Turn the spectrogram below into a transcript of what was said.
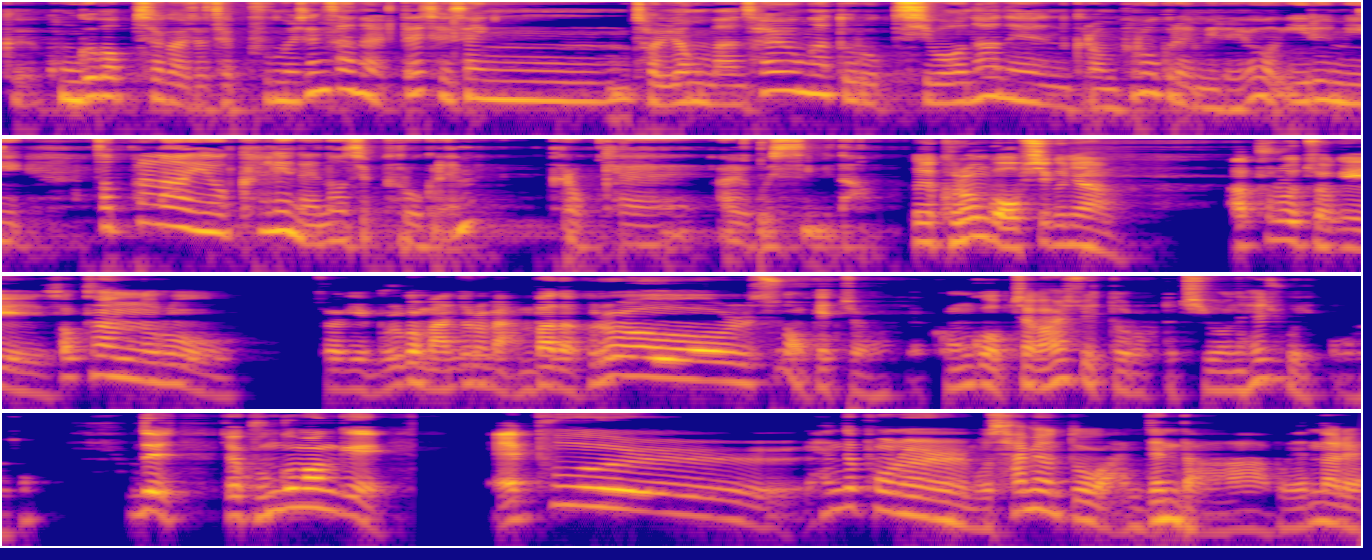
그 공급업체가 이제 제품을 생산할 때 재생 전력만 사용하도록 지원하는 그런 프로그램이래요. 이름이 Supplier Clean Energy Program? 그렇게 알고 있습니다. 그런 거 없이 그냥 앞으로 저기 석탄으로 저기 물건 만들어면 안 받아. 그럴 수는 없겠죠. 공급업체가 할 수 있도록 또 지원을 해주고 있고, 그죠? 근데 제가 궁금한 게 애플 핸드폰을 뭐 사면 또 안 된다. 뭐 옛날에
